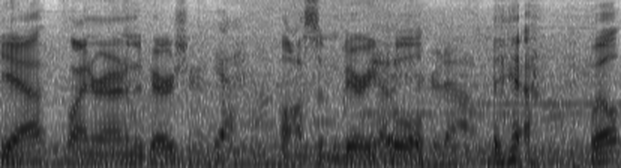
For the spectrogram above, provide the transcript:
Yeah, flying around in the parachute? Yeah. Awesome, very cool. Yeah. Well,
